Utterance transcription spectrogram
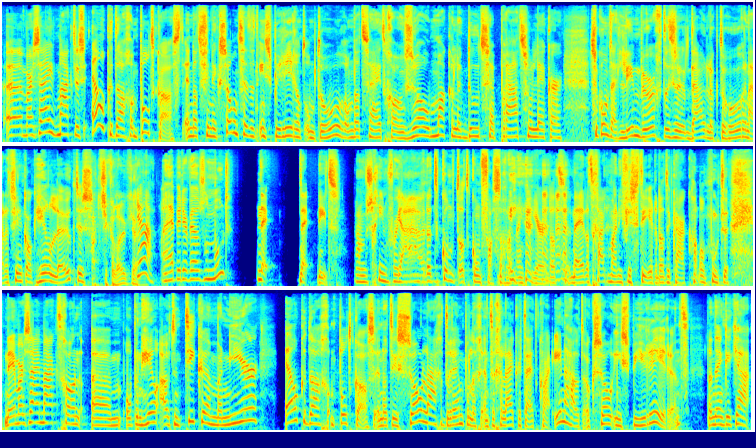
Nee. maar zij maakt dus elke dag een podcast. En dat vind ik zo ontzettend inspirerend om te horen. Omdat zij het gewoon zo makkelijk doet. Zij praat zo lekker. Ze komt uit Limburg. Dat is duidelijk te horen. Nou, dat vind ik ook heel leuk. Dus, Hartstikke leuk, ja. ja. Heb je er wel eens ontmoet? Nee. Nee, niet. Nou, misschien voor ja, jou. dat komt, dat komt vast nog wel een keer. Dat, nee, dat ga ik manifesteren, dat ik haar kan ontmoeten. Nee, maar zij maakt gewoon um, op een heel authentieke manier elke dag een podcast. En dat is zo laagdrempelig en tegelijkertijd qua inhoud ook zo inspirerend. Dan denk ik, ja,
